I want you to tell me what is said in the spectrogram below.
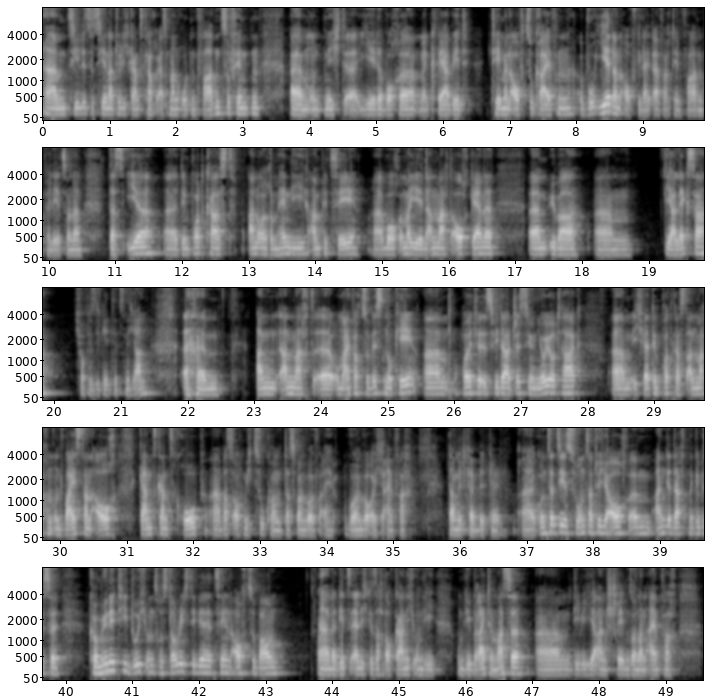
Ähm, Ziel ist es hier natürlich ganz klar auch erstmal einen roten Faden zu finden ähm, und nicht äh, jede Woche querbeet Themen aufzugreifen, wo ihr dann auch vielleicht einfach den Faden verliert, sondern dass ihr äh, den Podcast an eurem Handy, am PC, äh, wo auch immer ihr ihn anmacht, auch gerne ähm, über ähm, die Alexa, ich hoffe, sie geht jetzt nicht an, ähm, an anmacht, äh, um einfach zu wissen, okay, ähm, heute ist wieder Jesse und Jojo Tag. Ähm, ich werde den Podcast anmachen und weiß dann auch ganz, ganz grob, äh, was auf mich zukommt. Das wollen wir, wollen wir euch einfach damit vermitteln. Äh, grundsätzlich ist für uns natürlich auch ähm, angedacht, eine gewisse Community durch unsere Stories, die wir erzählen, aufzubauen. Äh, da geht es ehrlich gesagt auch gar nicht um die, um die breite Masse, ähm, die wir hier anstreben, sondern einfach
